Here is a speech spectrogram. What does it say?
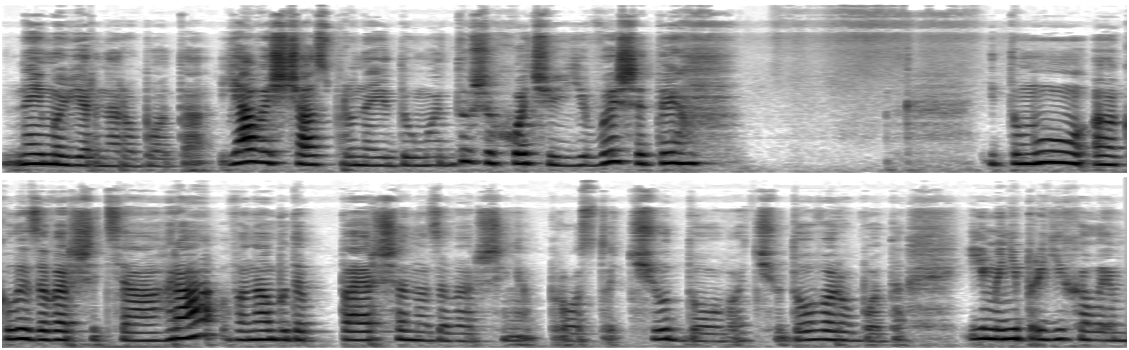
Неймовірна робота. Я весь час про неї думаю, дуже хочу її вишити. І тому, е, коли завершиться гра, вона буде перша на завершення. Просто чудова, чудова робота. І мені приїхали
